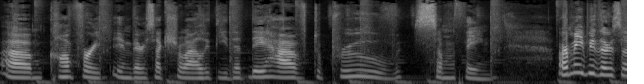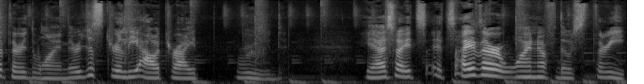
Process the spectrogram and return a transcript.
um, comfort in their sexuality that they have to prove something. Or maybe there's a third one. They're just really outright rude. Yeah, so it's it's either one of those three.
